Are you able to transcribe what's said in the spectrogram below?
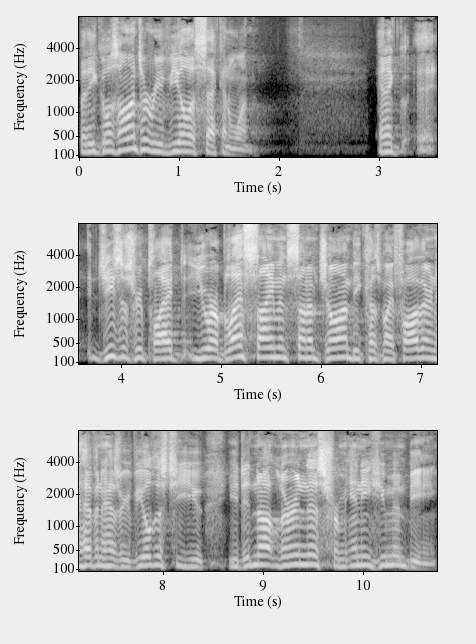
but he goes on to reveal a second one. And it, uh, Jesus replied, You are blessed, Simon, son of John, because my Father in heaven has revealed this to you. You did not learn this from any human being.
